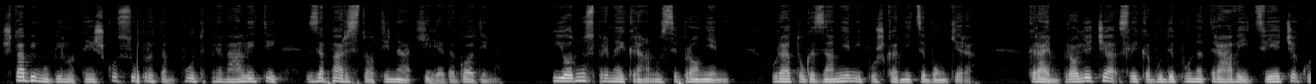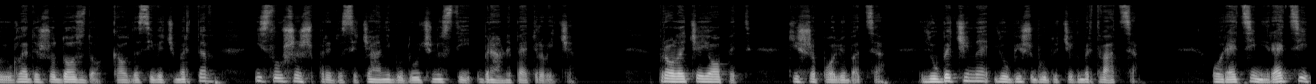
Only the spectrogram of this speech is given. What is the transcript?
šta bi mu bilo teško suprotan put prevaliti za par stotina hiljada godina. I odnos prema ekranu se promijeni. U ratu ga zamijeni puškarnice bunkera. Krajem proljeća slika bude puna trave i cvijeća koju gledaš od ozdo, kao da si već mrtav i slušaš predosećanje budućnosti Brane Petrovića. Proleće je opet, kiša poljubaca, ljubeći me ljubiš budućeg mrtvaca. O reci mi reci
